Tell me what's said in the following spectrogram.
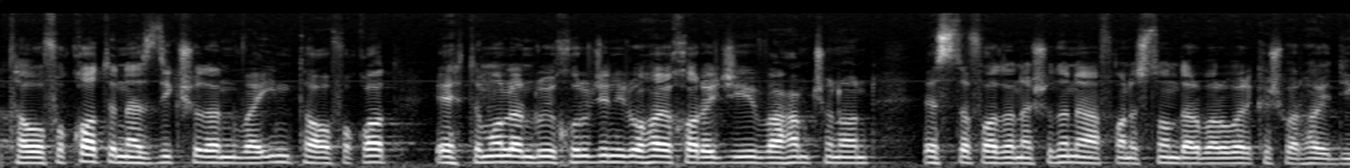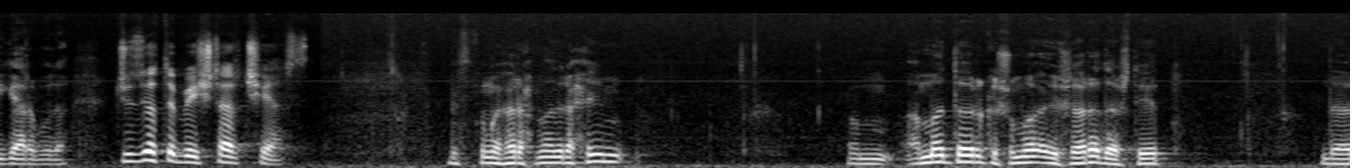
توافقات نزدیک شدن و این توافقات احتمالا روی خروج نیروهای خارجی و همچنان استفاده نشدن افغانستان در برابر کشورهای دیگر بوده. جزئیات بیشتر چی است؟ بسم الله الرحمن الرحیم. اما طور که شما اشاره داشتید در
